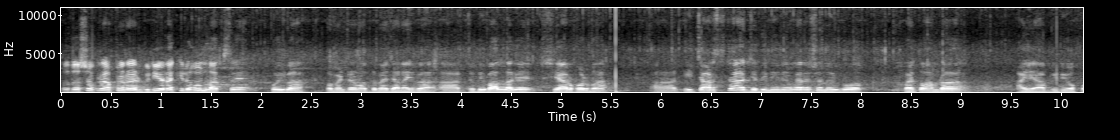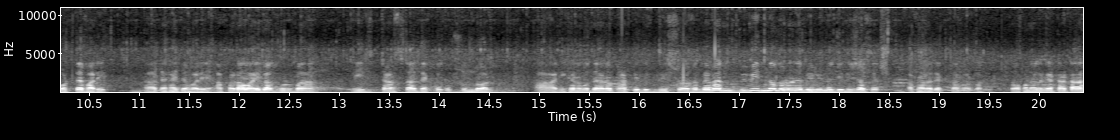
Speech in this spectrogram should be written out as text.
তো দর্শকরা, আপনারা ভিডিওটা কীরকম লাগছে কইবা, কমেন্টের মাধ্যমে জানাইবা, আর যদি ভালো লাগে শেয়ার করবা। আর এই চার্জটা যেদিন ইনগ্রেশন হইব, হয়তো আমরা আইয়া ভিডিও করতে পারি দেখাইতে পারি। আপনারাও আইবা, ঘুরবা, এই চার্জটা দেখতে খুব সুন্দর। আর এখানের মধ্যে আরও প্রাকৃতিক দৃশ্য আছে, বিভিন্ন- ধরনের বিভিন্ন জিনিস আছে, আপনারা দেখতে পারবা। তো ওখানে লাগে টাটা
